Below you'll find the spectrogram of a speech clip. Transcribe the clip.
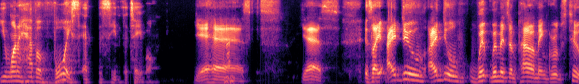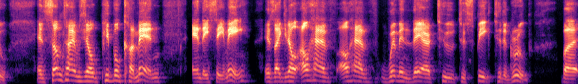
You want to have a voice at the seat of the table. Yes. Yes. It's like I do I do women's empowerment groups too. And sometimes, you know, people come in and they see me. It's like, you know, I'll have I'll have women there to to speak to the group, but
